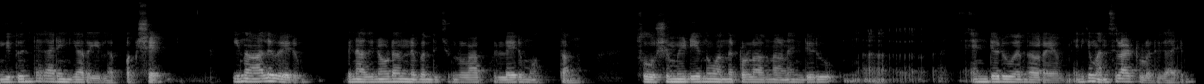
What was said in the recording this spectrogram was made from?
മിഥുന്റെ കാര്യം എനിക്കറിയില്ല. പക്ഷേ ഈ നാല് പേരും പിന്നെ അതിനോടനുബന്ധിച്ചിട്ടുള്ള ആ പിള്ളേർ മൊത്തം സോഷ്യൽ മീഡിയയിൽ നിന്ന് വന്നിട്ടുള്ളതെന്നാണ് എന്റെ ഒരു എന്റെ ഒരു എന്താ പറയുക എനിക്ക് മനസ്സിലായിട്ടുള്ളൊരു കാര്യം.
